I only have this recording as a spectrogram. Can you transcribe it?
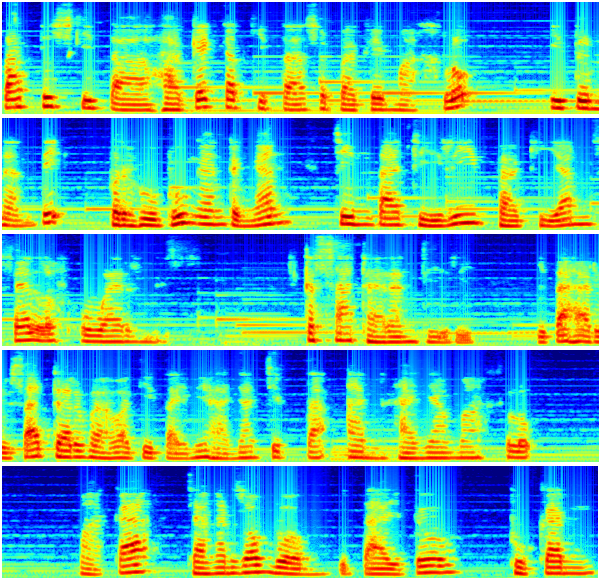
Status kita, hakikat kita sebagai makhluk itu nanti berhubungan dengan cinta diri bagian self-awareness. Kesadaran diri. Kita harus sadar bahwa kita ini hanya ciptaan, hanya makhluk. Maka jangan sombong, kita itu bukan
